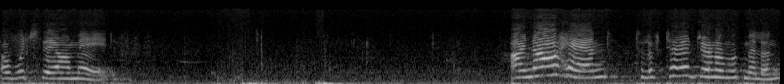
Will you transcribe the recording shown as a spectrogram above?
of which they are made. I now hand to Lieutenant General MacMillan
